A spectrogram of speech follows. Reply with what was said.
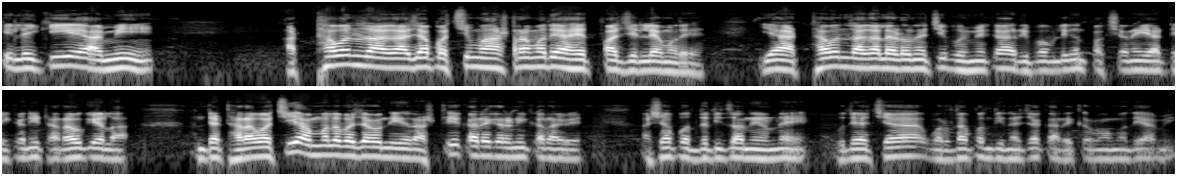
केले की आम्ही अठ्ठावन्न जागा ज्या पश्चिम महाराष्ट्रामध्ये आहेत पाच जिल्ह्यामध्ये या अठ्ठावन्न जागा लढवण्याची भूमिका रिपब्लिकन पक्षाने या ठिकाणी ठराव केला. आणि त्या ठरावाची अंमलबजावणी राष्ट्रीय कार्यकारिणी करावे अशा पद्धतीचा निर्णय उद्याच्या वर्धापन दिनाच्या कार्यक्रमामध्ये आम्ही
